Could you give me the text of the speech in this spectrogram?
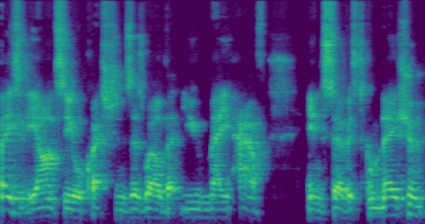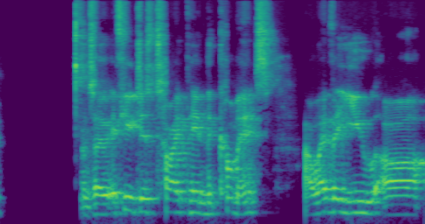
basically answer your questions as well that you may have in service accommodation. And so if you just type in the comments, however you are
